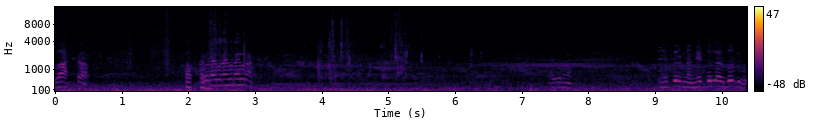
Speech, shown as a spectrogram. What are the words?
ব্ল্যাক কাপ আইবার আইবার আইবার আইবার আইবার না নেট ধরুন না নেট ধরলে আর দৌড় দিব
